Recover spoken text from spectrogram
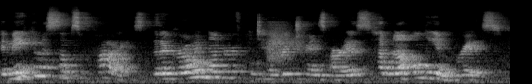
it may come as some surprise that a growing number of contemporary trans artists have not only embraced,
